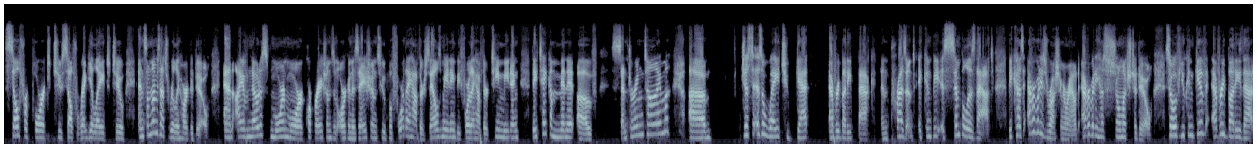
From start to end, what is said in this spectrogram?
self-report, to self-regulate, to, and sometimes that's really hard to do. And I have noticed more and more corporations and organizations who, before they have their sales meeting, before they have their team meeting, they take a minute of centering time. Um, just as a way to get everybody back and present. It can be as simple as that because everybody's rushing around. Everybody has so much to do. So if you can give everybody that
